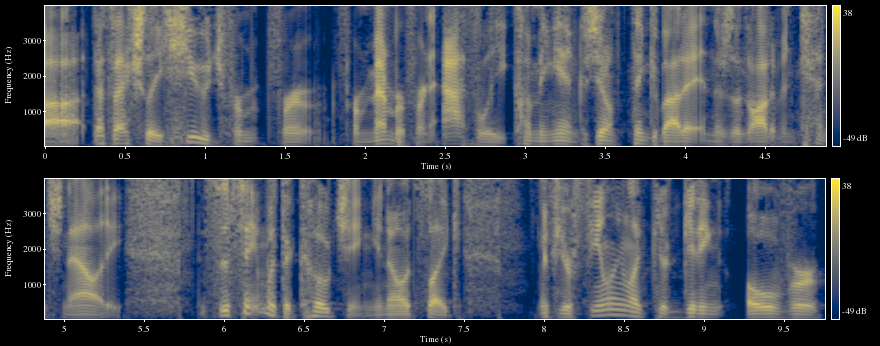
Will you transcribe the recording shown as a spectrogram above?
uh, that's actually huge for for for a member for an athlete coming in because you don't think about it and there's a lot of intentionality. It's the same with the coaching. You know, it's like if you're feeling like you're getting over,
